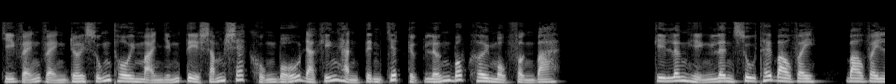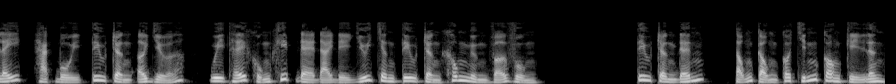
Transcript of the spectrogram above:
chỉ vẹn vẹn rơi xuống thôi mà những tia sấm sét khủng bố đã khiến hành tinh chết cực lớn bốc hơi một phần ba. Kỳ lân hiện lên xu thế bao vây, bao vây lấy hạt bụi tiêu trần ở giữa, uy thế khủng khiếp đè đại địa dưới chân tiêu trần không ngừng vỡ vụn. Tiêu trần đến, tổng cộng có 9 con kỳ lân.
